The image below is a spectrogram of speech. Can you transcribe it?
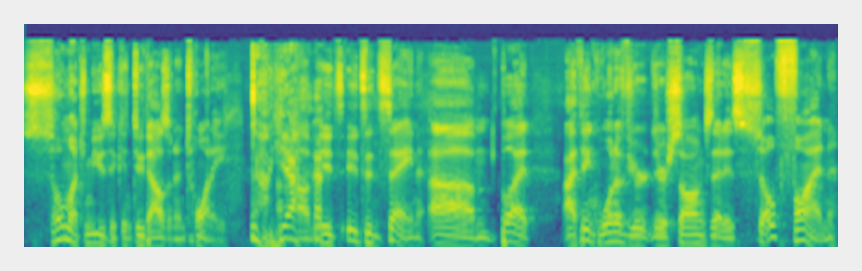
so much music in 2020. yeah. um, it's it's insane. Um, but I think one of your your songs that is so fun,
